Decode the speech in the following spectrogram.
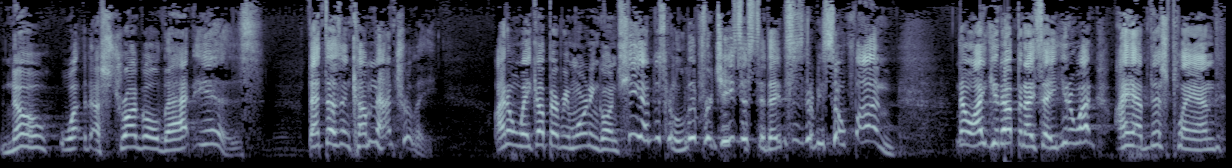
know what a struggle that is. That doesn't come naturally. I don't wake up every morning going, gee, I'm just going to live for Jesus today. This is going to be so fun. No, I get up and I say, you know what? I have this planned.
